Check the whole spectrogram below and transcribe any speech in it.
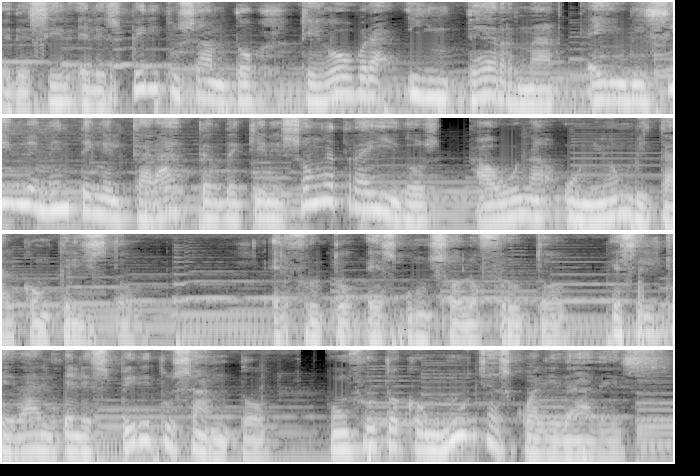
es decir, el Espíritu Santo que obra interna e invisiblemente en el carácter de quienes son atraídos a una unión vital con Cristo. El fruto es un solo fruto, es el que da el Espíritu Santo un fruto con muchas cualidades.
